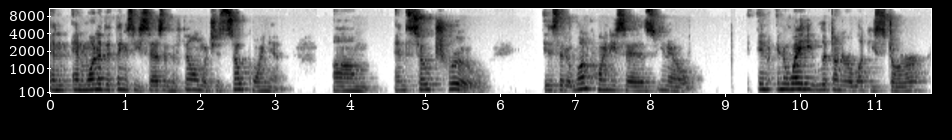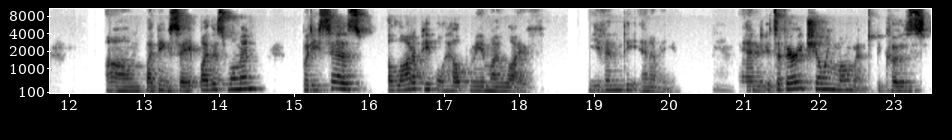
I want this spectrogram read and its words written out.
And and one of the things he says in the film, which is so poignant um, and so true, is that at one point he says, you know, in, in a way he lived under a lucky star um, by being saved by this woman but he says, a lot of people helped me in my life, even the enemy. Yeah. And it's a very chilling moment because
